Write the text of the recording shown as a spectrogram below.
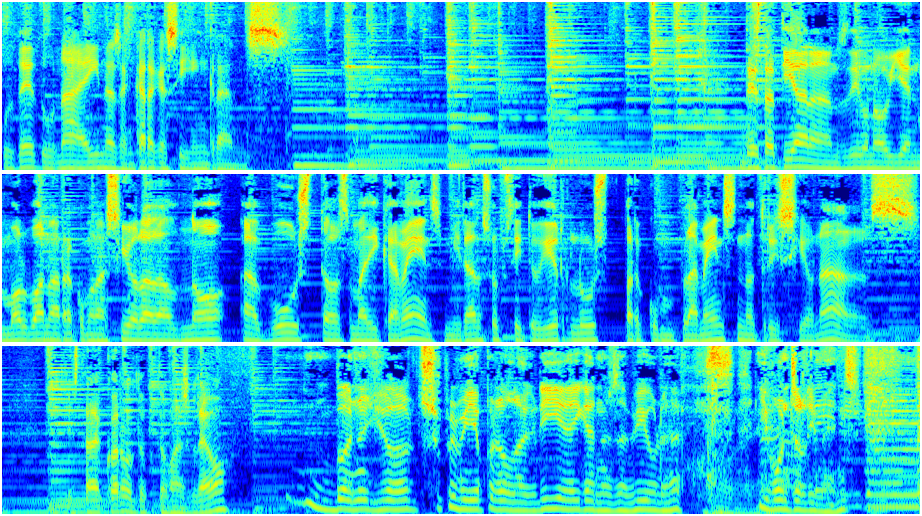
poder donar eines encara que siguin grans. Des de Tiana ens diu un oient molt bona recomanació la del no abús dels medicaments, mirar de substituir-los per complements nutricionals. Està d'acord el doctor Masgrau? Bueno, jo suprimia per alegria i ganes de viure i bons aliments. Don't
